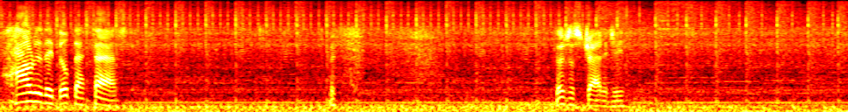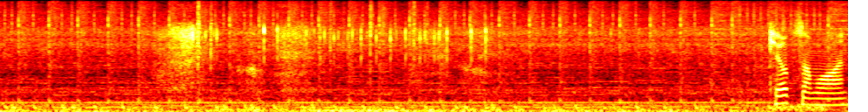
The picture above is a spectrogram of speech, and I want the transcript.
How did they build that fast? There's a strategy. Killed someone.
